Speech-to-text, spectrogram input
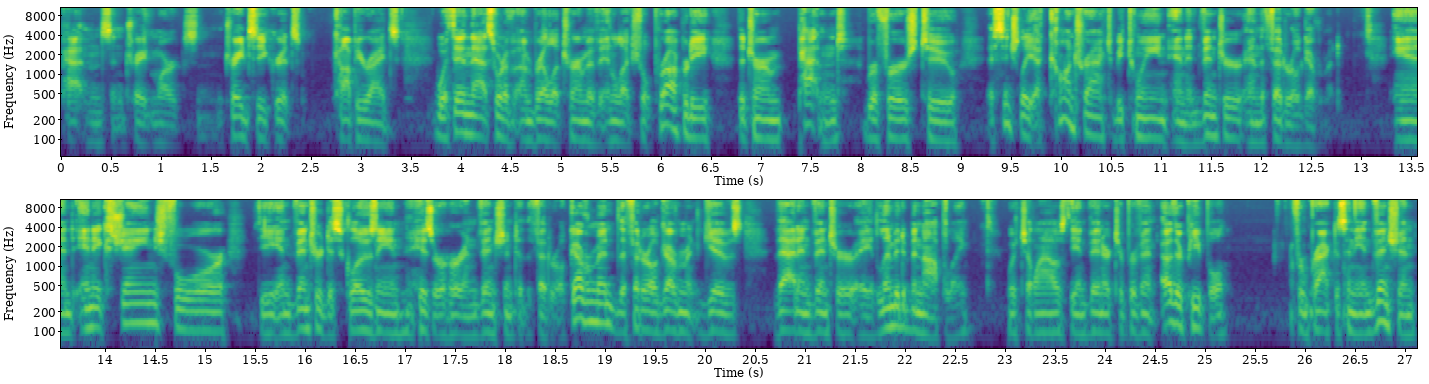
patents and trademarks and trade secrets, copyrights. Within that sort of umbrella term of intellectual property, the term patent refers to essentially a contract between an inventor and the federal government. And in exchange for the inventor disclosing his or her invention to the federal government, the federal government gives that inventor a limited monopoly, which allows the inventor to prevent other people from practicing the invention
